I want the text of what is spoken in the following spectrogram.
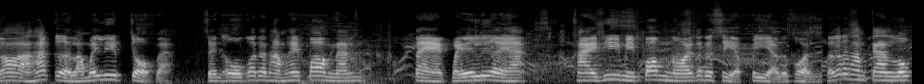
ก็ถ้าเกิดเราไม่รีบจบอะเซนโอก็จะทำให้ป้อมนั้นแตกไปเรื่อยๆฮะใครที่มีป้อมน้อยก็จะเสียเปรียบทุกคน แล้วก็จะทำการลบ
